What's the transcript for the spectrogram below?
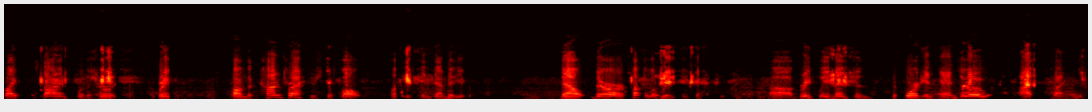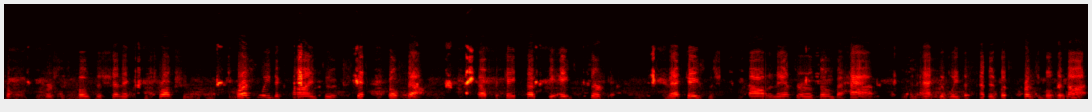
rights assigned for the surety agreement upon the contractor's default under the indemnity agreement. Now, there are a couple of recent cases uh, briefly mentioned. The court in Angelo Iafrate Construction versus Potashnick Construction expressly declined to extend Drill South. That was the case of the Eighth Circuit. In that case, the filed an answer on its own behalf and actively defended, but the principal did not.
